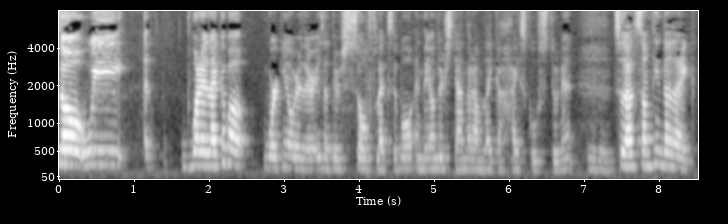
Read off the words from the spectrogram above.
so we, what I like about working over there is that they're so flexible and they understand that I'm like a high school student. Mm-hmm. So that's something that like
